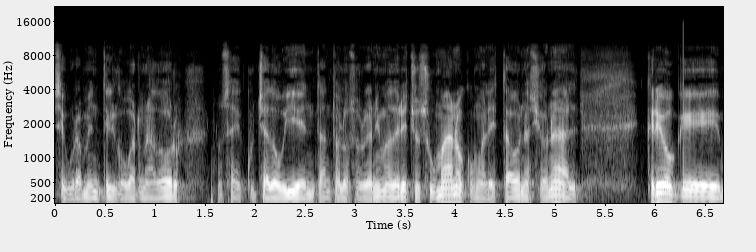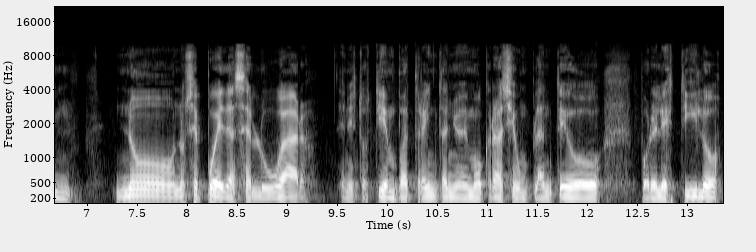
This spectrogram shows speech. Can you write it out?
Seguramente el gobernador nos ha escuchado bien, tanto a los organismos de derechos humanos como al Estado Nacional. Creo que mm, no, no se puede hacer lugar en estos tiempos, a 30 años de democracia, un planteo por el estilo,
